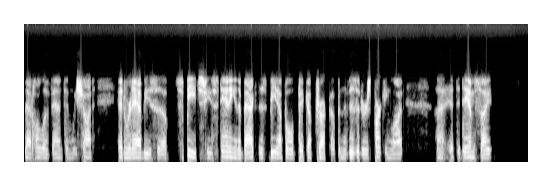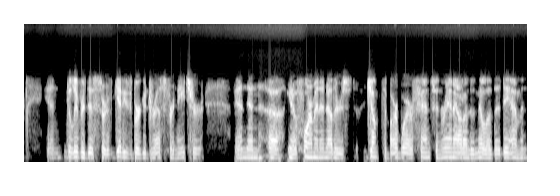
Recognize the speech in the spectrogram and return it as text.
that whole event and we shot Edward Abbey's uh, speech. He's standing in the back of this beat up old pickup truck up in the visitors' parking lot uh, at the dam site and delivered this sort of Gettysburg address for nature. And then, uh, you know, Foreman and others jumped the barbed wire fence and ran out onto the middle of the dam and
